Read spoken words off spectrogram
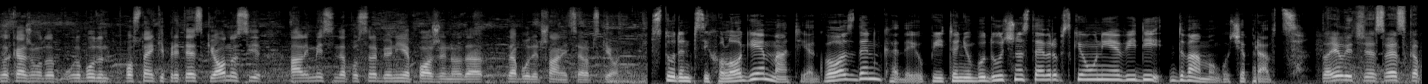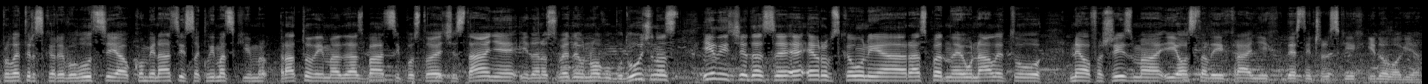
da kažemo da, da budu postoje neki prijateljski odnosi, ali mislim da po Srbiju nije poželjno da, da bude članica Europske unije. Student psihologije Matija Gvozden, kada je u pitanju budućnost Evropske unije, vidi dva moguća pravca. Da ili će svetska proletarska revolucija u kombinaciji sa klimatskim ratovima da zbaci postojeće stanje i da nas uvede u novu budućnost, ili će da se e- Evropska unija raspadne u naletu neofašizma i ostalih krajnjih desničarskih ideologija.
